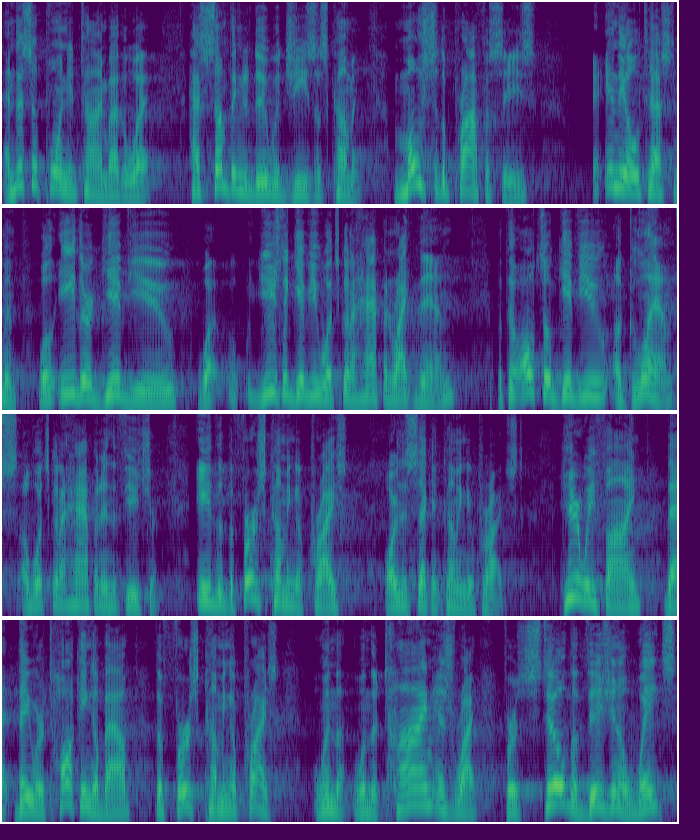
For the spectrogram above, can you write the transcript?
and this appointed time, by the way, has something to do with Jesus coming. Most of the prophecies in the Old Testament will either give you what, usually give you what's going to happen right then, but they'll also give you a glimpse of what's going to happen in the future, either the first coming of Christ or the second coming of Christ. Here we find that they were talking about the first coming of Christ. When the, when the time is right, for still the vision awaits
